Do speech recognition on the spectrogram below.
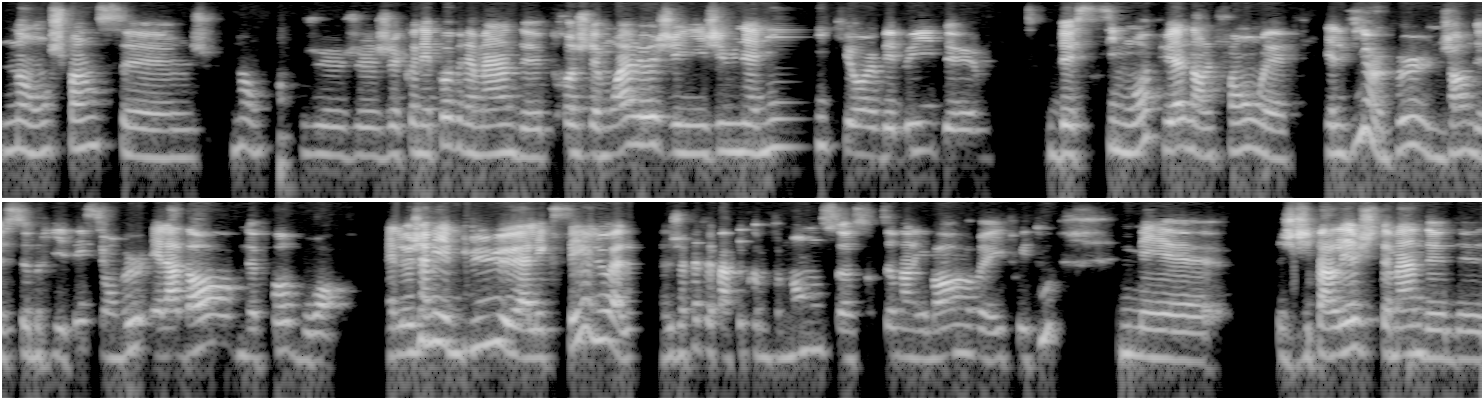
non, je pense, euh, non, je, je, connais pas vraiment de proche de moi. J'ai, une amie qui a un bébé de, six mois, puis elle, dans le fond, euh, elle vit un peu une genre de sobriété, si on veut. Elle adore ne pas boire. Elle n'a jamais bu euh, à l'excès, là. Elle a déjà fait le party comme tout le monde, sortir dans les bars et tout et tout. Mais j'y parlais justement de,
